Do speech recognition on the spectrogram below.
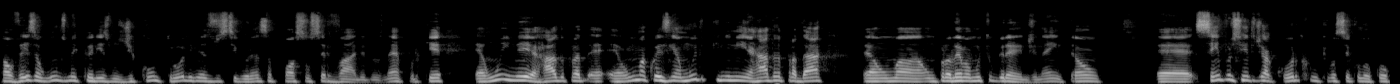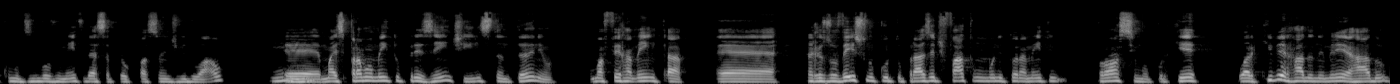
talvez alguns mecanismos de controle mesmo de segurança possam ser válidos, né? Porque é um e-mail errado para é, é, uma coisinha muito pequenininha errada para dar é uma, um problema muito grande, né? Então é, 100% de acordo com o que você colocou como desenvolvimento dessa preocupação individual, uhum. é, mas para o momento presente e instantâneo, uma ferramenta é, para resolver isso no curto prazo é de fato um monitoramento próximo, porque o arquivo errado no e-mail errado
